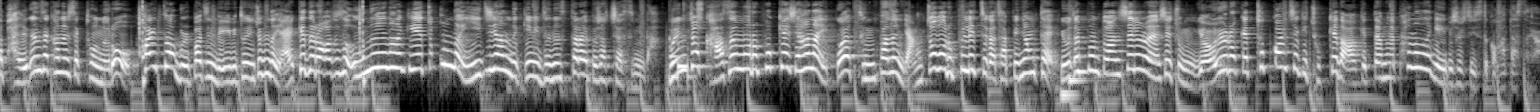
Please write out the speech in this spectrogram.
더 밝은색 하늘색 톤으로 화이트와 물 빠진 네이비 톤이 좀 더 얇게 들어가줘서 은은하기에 조금 더 easy한 느낌이 드는 스트라이프 셔츠였습니다. 왼쪽 가슴으로 포켓이 하나 있고요. 등판은 양쪽으로 플리츠가 잡힌 형태. 이 제품 또한 실루엣이 좀 여유롭게 툭 걸치기 좋게 나왔기 때문에 편안하게 입으실 수 있을 것 같았어요.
